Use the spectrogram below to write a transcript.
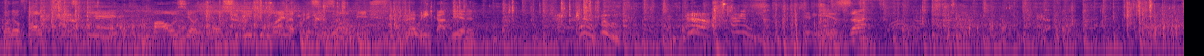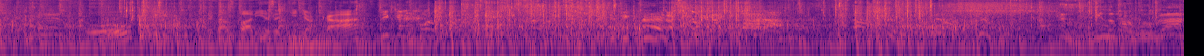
quando eu falo pra vocês que o mouse auxilia demais na precisão, bicho, não é brincadeira. Beleza. Vou pegar umas balinhas aqui de AK. Indo algum lugar?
